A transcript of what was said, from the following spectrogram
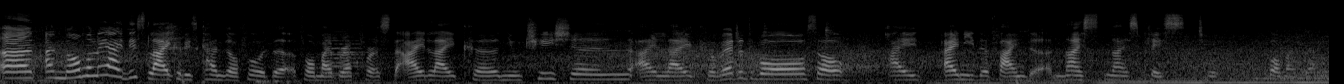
Uh, and normally I dislike this kind of food uh, for my breakfast. I like uh, nutrition. I like uh, vegetable. So I I need to find a nice nice place to for my breakfast.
